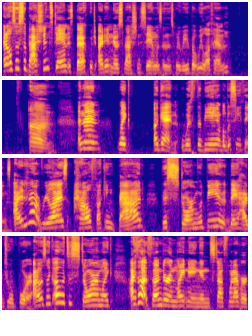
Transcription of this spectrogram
and also Sebastian Stan is back, which I didn't know Sebastian Stan was in this movie, but we love him. Um, and then like again with the being able to see things, I did not realize how fucking bad this storm would be that they had to abort. I was like, oh, it's a storm. Like, I thought thunder and lightning and stuff, whatever.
